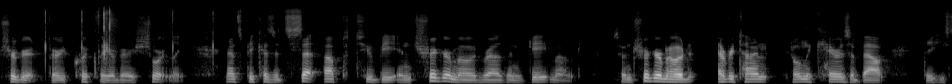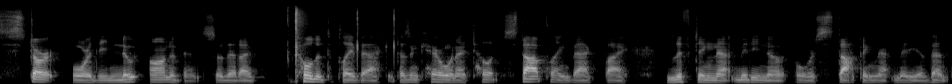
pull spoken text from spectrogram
trigger it very quickly or very shortly. And that's because it's set up to be in trigger mode rather than gate mode. So in trigger mode, every time it only cares about the start or the note on event so that I've told it to play back. It doesn't care when I tell it to stop playing back by lifting that MIDI note or stopping that MIDI event.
